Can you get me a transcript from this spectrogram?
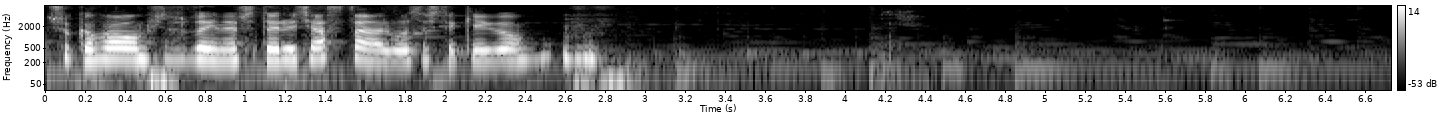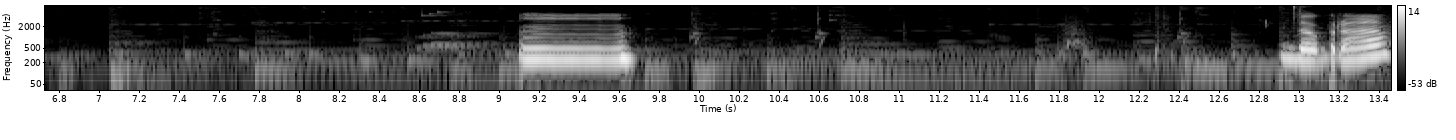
Szukowałam się tutaj na cztery ciasta albo coś takiego. mm. Dobra.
